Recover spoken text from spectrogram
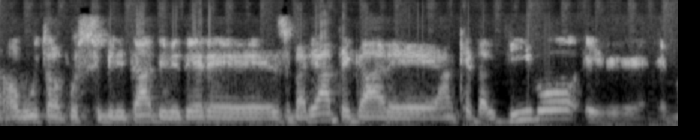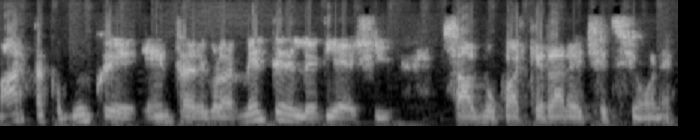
ho avuto la possibilità di vedere svariate gare anche dal vivo e, e Marta comunque entra regolarmente nelle 10, salvo qualche rara eccezione.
